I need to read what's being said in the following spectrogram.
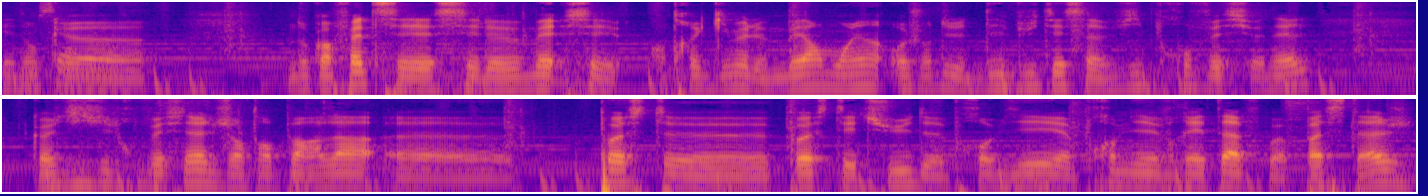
Et donc, euh, donc en fait, c'est le, c'est entre guillemets le meilleur moyen aujourd'hui de débuter sa vie professionnelle. Quand je dis vie professionnelle, j'entends par là euh, post, euh, post-études, premier, premier vrai taf, quoi, pas stage.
